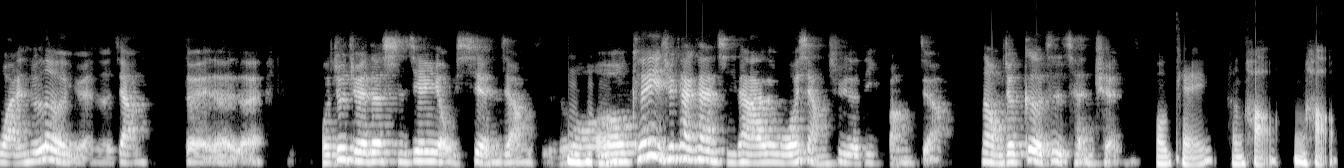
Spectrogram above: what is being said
玩乐园了，这样，对对对，我就觉得时间有限，这样子，我可以去看看其他的我想去的地方，这样，那我们就各自成全。OK，很好，很好。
